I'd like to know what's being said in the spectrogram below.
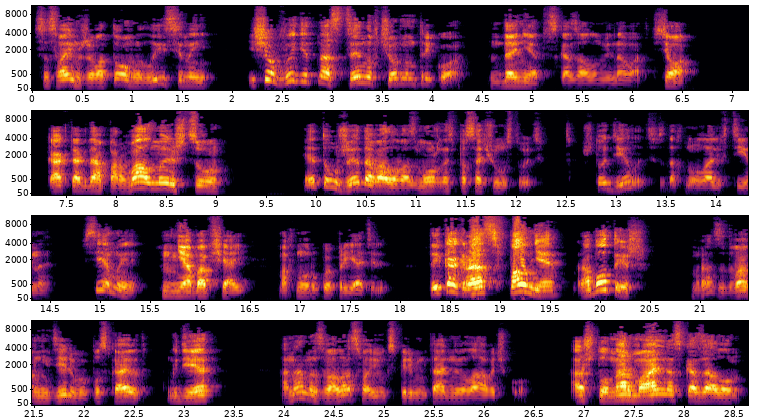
со своим животом и лысиной еще выйдет на сцену в черном трико. «Да нет», — сказал он виноват, — «все». Как тогда порвал мышцу? Это уже давало возможность посочувствовать. «Что делать?» — вздохнула Алевтина. «Все мы...» «Не обобщай», — махнул рукой приятель. «Ты как раз вполне. Работаешь?» Раза два в неделю выпускают. «Где?» Она назвала свою экспериментальную лавочку. «А что, нормально», — сказал он.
